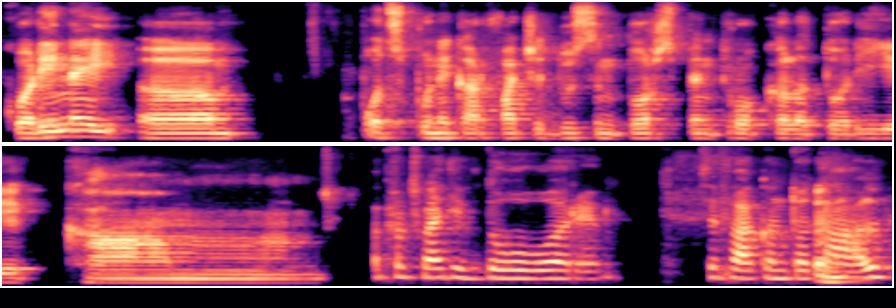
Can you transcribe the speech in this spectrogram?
Corinei, uh, pot spune că ar face dus întors pentru o călătorie cam... Aproximativ două ore se fac în total. În,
